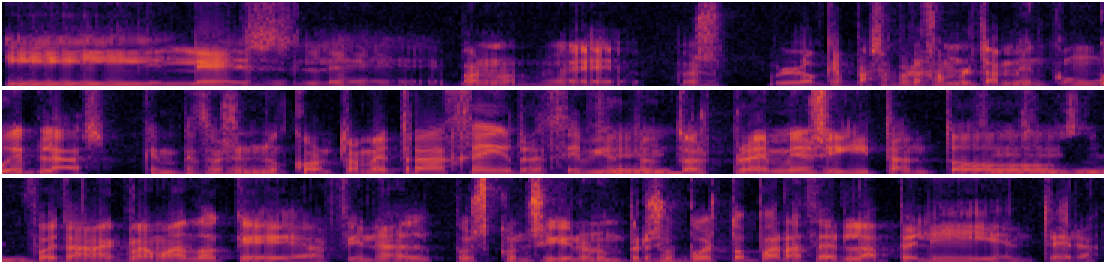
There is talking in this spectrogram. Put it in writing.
y les, le- bueno, eh, pues lo que pasó por ejemplo también con Whiplash, que empezó siendo un cortometraje y recibió Sí. tantos premios y tanto Sí, sí, sí. fue tan aclamado que al final pues consiguieron un presupuesto para hacer la peli entera.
